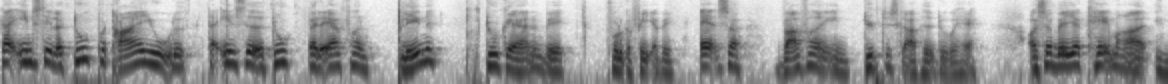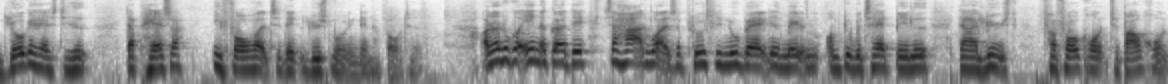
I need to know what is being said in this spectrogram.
der indstiller du på drejehjulet, der indstiller du, hvad det er for en blinde, du gerne vil fotografere ved. Altså, hvad for en dybdeskarphed du vil have. Og så vælger kameraet en lukkehastighed, der passer i forhold til den lysmåling, den har foretaget. Og når du går ind og gør det, så har du altså pludselig nu valget mellem, om du vil tage et billede, der er lyst fra forgrund til baggrund,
